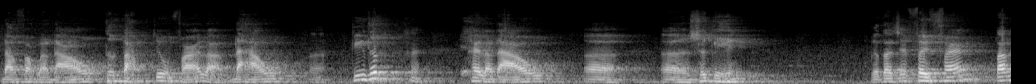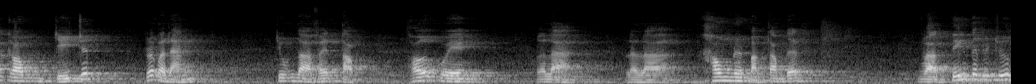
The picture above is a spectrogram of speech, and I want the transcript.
đạo Phật là đạo thực tập chứ không phải là đạo à, kiến thức hay là đạo à, à, sự kiện. Người ta sẽ phê phán tấn công chỉ trích rất là nặng. Chúng ta phải tập thói quen gọi là là là không nên bận tâm đến và tiến tới phía trước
